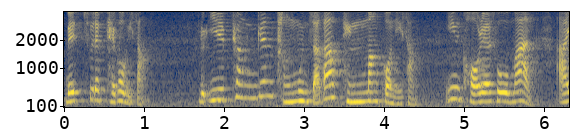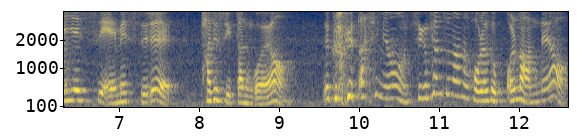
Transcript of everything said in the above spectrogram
매출액 100억 이상. 그리고 일평균 방문자가 100만 건 이상. 이 거래소만 ISMS를 받을 수 있다는 거예요. 근데 그렇게 따지면 지금 현존하는 거래소 얼마 안 돼요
